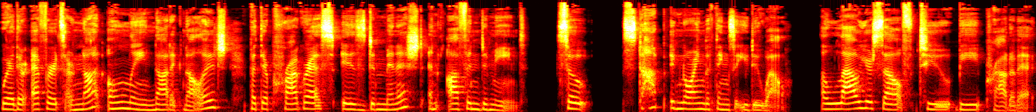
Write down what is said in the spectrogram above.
where their efforts are not only not acknowledged, but their progress is diminished and often demeaned. So stop ignoring the things that you do well. Allow yourself to be proud of it.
